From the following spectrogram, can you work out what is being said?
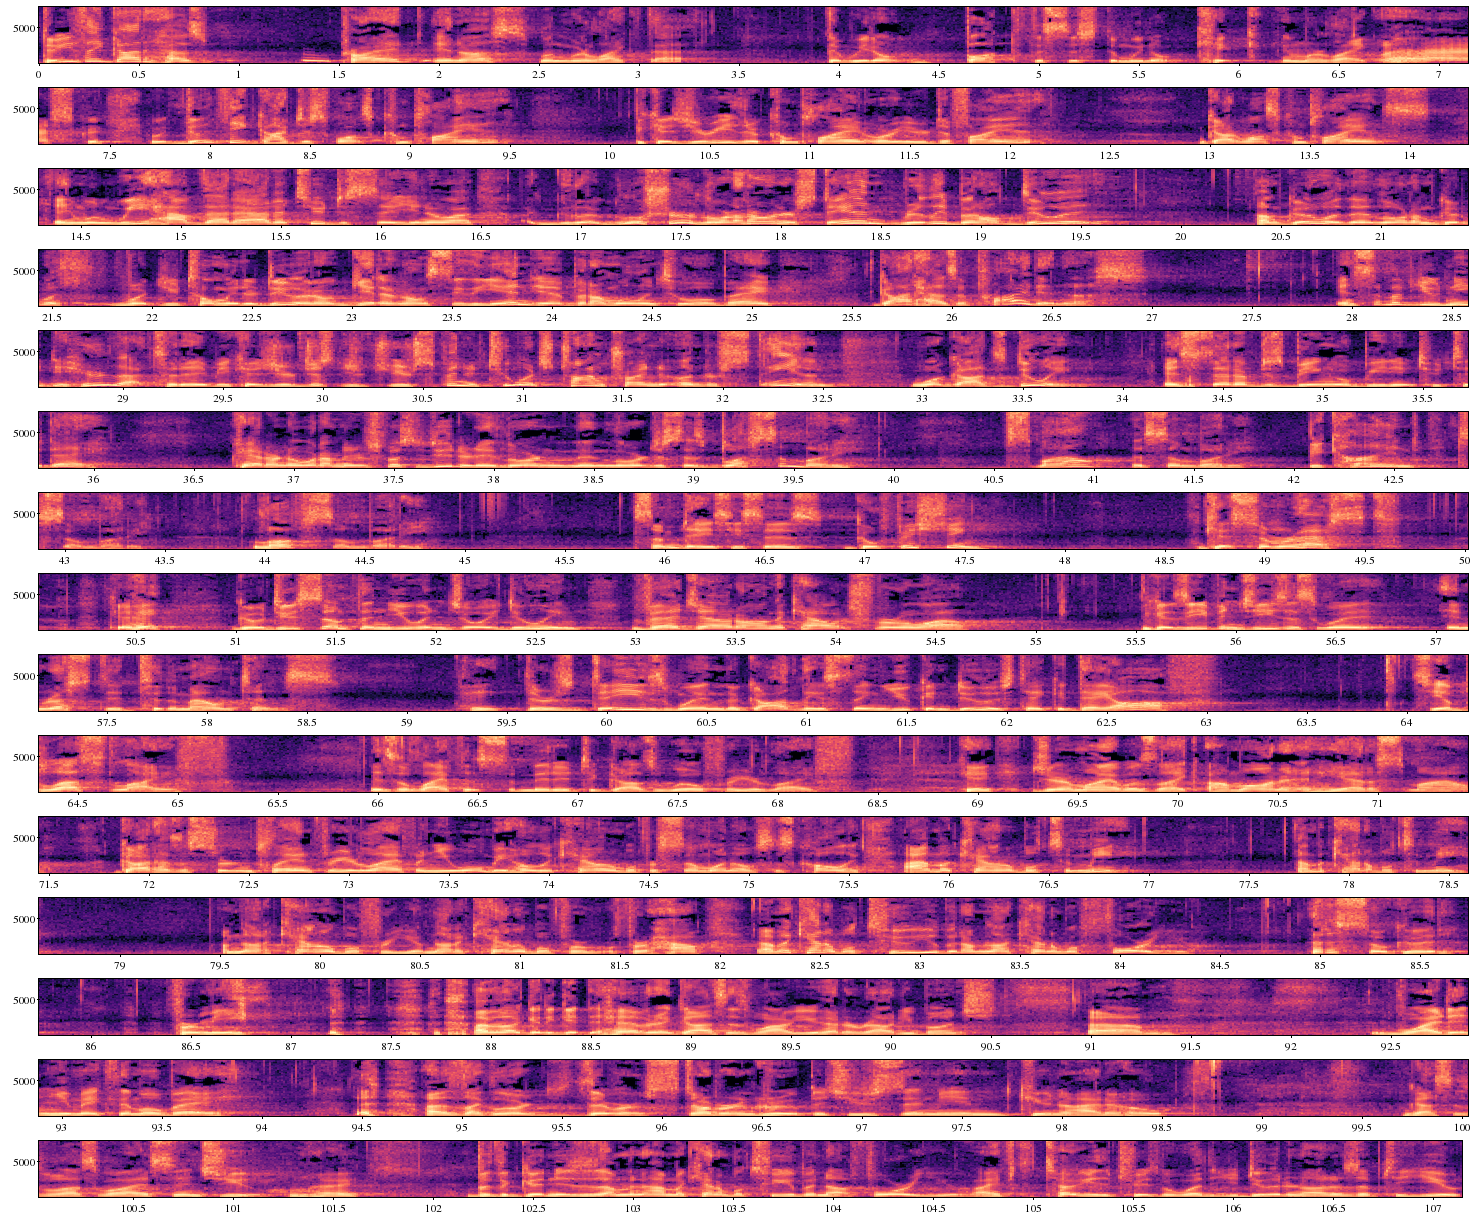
Don't you think God has pride in us when we're like that? That we don't buck the system, we don't kick, and we're like, ah, don't you think God just wants compliant? Because you're either compliant or you're defiant. God wants compliance. And when we have that attitude to say, you know what, well, sure, Lord, I don't understand really, but I'll do it. I'm good with it, Lord. I'm good with what you told me to do. I don't get it. I don't see the end yet, but I'm willing to obey. God has a pride in us. And some of you need to hear that today because you're just you're, you're spending too much time trying to understand what God's doing instead of just being obedient to today. Okay, I don't know what I'm supposed to do today, Lord. And then the Lord just says, bless somebody, smile at somebody, be kind to somebody, love somebody. Some days He says, go fishing, get some rest. Okay, go do something you enjoy doing, veg out on the couch for a while. Because even Jesus went and rested to the mountains. Okay? There's days when the godliest thing you can do is take a day off. See, a blessed life is a life that's submitted to God's will for your life. Okay, Jeremiah was like, I'm on it, and he had a smile. God has a certain plan for your life, and you won't be held accountable for someone else's calling. I'm accountable to me. I'm accountable to me. I'm not accountable for you. I'm not accountable for, for how, I'm accountable to you, but I'm not accountable for you. That is so good for me. I'm not going to get to heaven and God says, wow, you had a rowdy bunch. Um, why didn't you make them obey? I was like, Lord, they were a stubborn group that you sent me in Kuna, Idaho. God says, well, that's why I sent you, okay? But the good news is I'm, I'm accountable to you, but not for you. I have to tell you the truth, but whether you do it or not is up to you.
